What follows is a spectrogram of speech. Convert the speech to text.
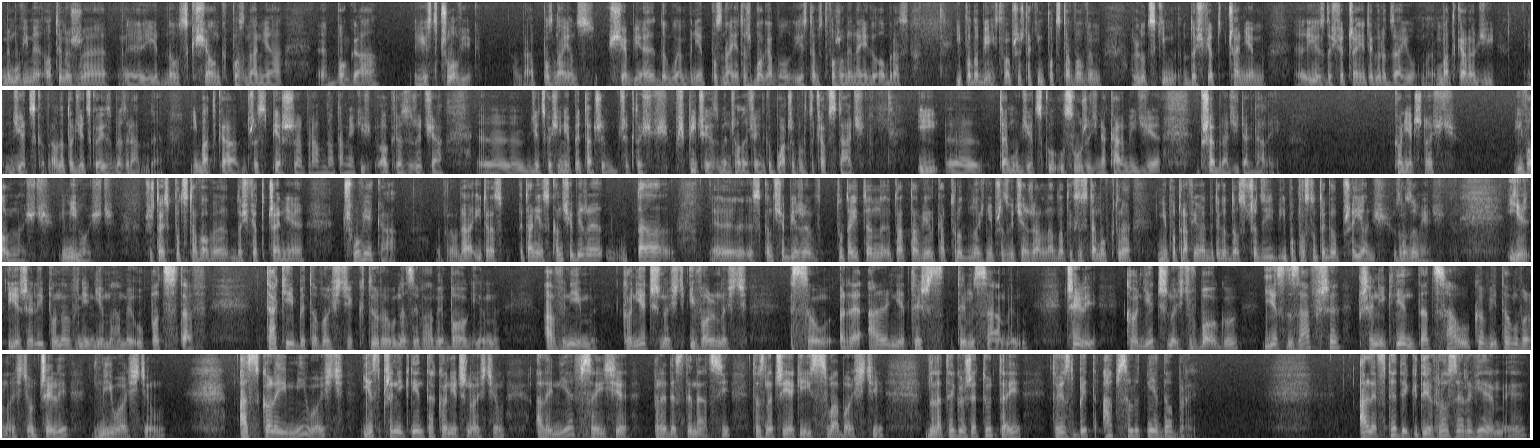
my mówimy o tym, że e, jedną z ksiąg poznania e, Boga jest człowiek. Prawda? Poznając siebie dogłębnie, poznaję też Boga, bo jestem stworzony na Jego obraz i podobieństwo. A przecież takim podstawowym ludzkim doświadczeniem e, jest doświadczenie tego rodzaju. Matka rodzi dziecko, prawda? To dziecko jest bezradne. I matka przez pierwsze, prawda, tam jakiś okres życia, e, dziecko się nie pyta, czy, czy ktoś śpi, czy jest zmęczone, czy nie, tylko płacze, po prostu trzeba wstać i e, temu dziecku usłużyć, nakarmić je, przebrać i tak dalej konieczność i wolność i miłość. Przecież to jest podstawowe doświadczenie człowieka, prawda? I teraz pytanie, skąd się bierze ta, e, skąd się bierze tutaj ten, ta, ta wielka trudność nieprzezwyciężalna dla tych systemów, które nie potrafią jakby tego dostrzec i, i po prostu tego przejąć, zrozumieć. Je, jeżeli ponownie nie mamy u podstaw takiej bytowości, którą nazywamy Bogiem, a w nim konieczność i wolność są realnie też tym samym, czyli konieczność w Bogu jest zawsze przeniknięta całkowitą wolnością, czyli miłością, a z kolei miłość jest przeniknięta koniecznością, ale nie w sensie predestynacji, to znaczy jakiejś słabości, dlatego że tutaj to jest byt absolutnie dobry. Ale wtedy, gdy rozerwiemy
